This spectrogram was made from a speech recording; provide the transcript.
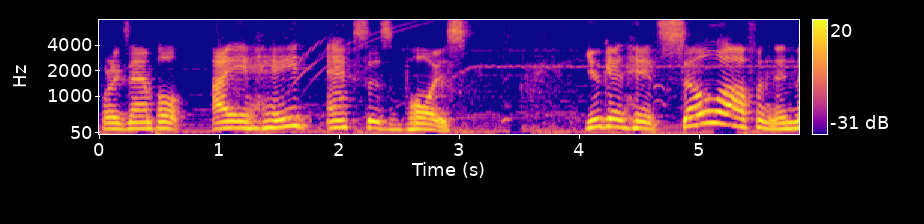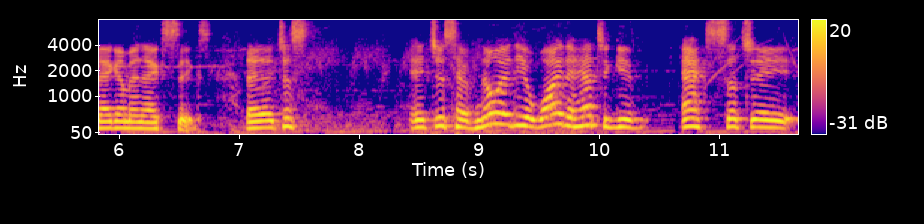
for example, I hate X's voice. You get hit so often in Mega Man X6 that I just... I just have no idea why they had to give X such a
